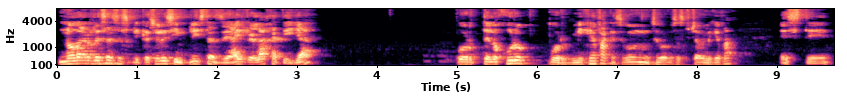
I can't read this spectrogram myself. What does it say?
no darle esas explicaciones simplistas de, ay, relájate y ya. Por, te lo juro, por mi jefa, que según, según me está escuchando mi jefa, este,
